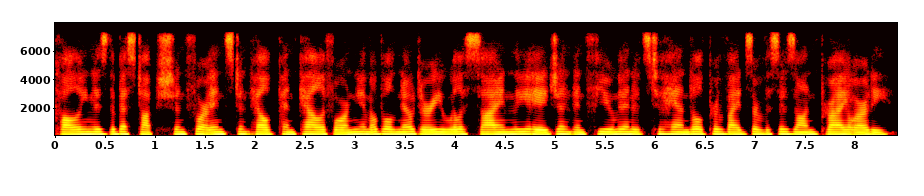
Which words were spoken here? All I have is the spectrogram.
calling is the best option for instant help, and California Mobile Notary will assign the agent in few minutes to handle provide services on priority.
